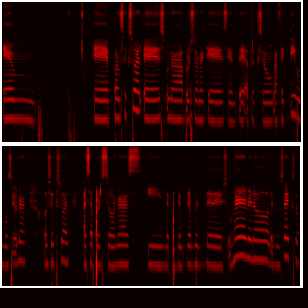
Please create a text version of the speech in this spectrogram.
Em, eh, pansexual es una persona que siente atracción afectiva, emocional o sexual hacia personas independientemente de su género, de su sexo,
